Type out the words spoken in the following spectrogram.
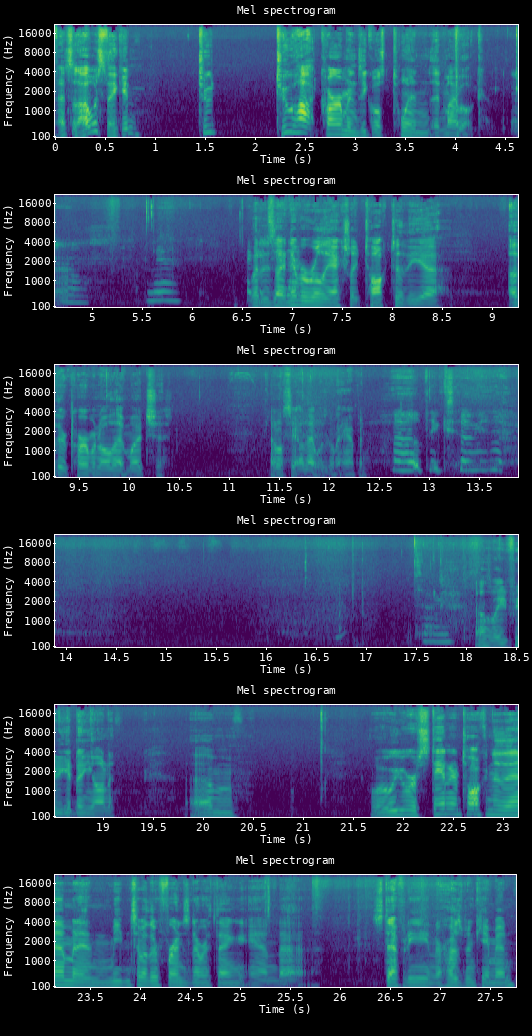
That's what I was thinking. Two, two hot Carmens equals twin in my book. But as I that. never really actually talked to the uh, other Carmen all that much, I don't see how that was going to happen. I don't think so either. Sorry. I was waiting for you to get done yawning. Um, well, we were standing there talking to them and meeting some of their friends and everything, and uh, Stephanie and her husband came in.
